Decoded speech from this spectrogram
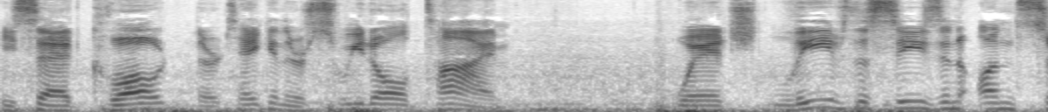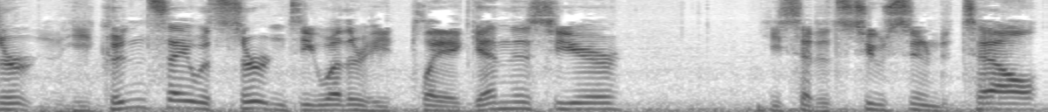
He said, quote, they're taking their sweet old time, which leaves the season uncertain. He couldn't say with certainty whether he'd play again this year. He said it's too soon to tell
